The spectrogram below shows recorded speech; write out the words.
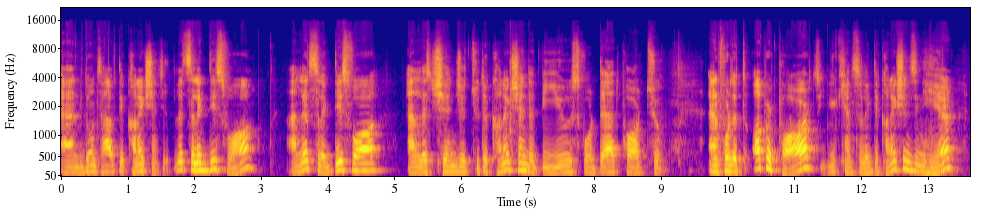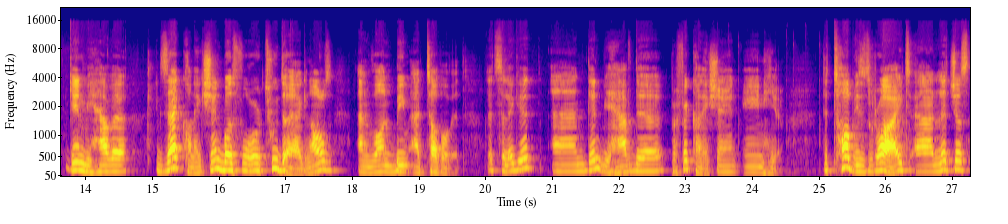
and we don't have the connection yet. Let's select this one and let's select this one and let's change it to the connection that we use for that part too. And for the upper part, you can select the connections in here. Again, we have a exact connection, but for two diagonals and one beam at top of it. Let's select it and then we have the perfect connection in here the top is right and let's just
